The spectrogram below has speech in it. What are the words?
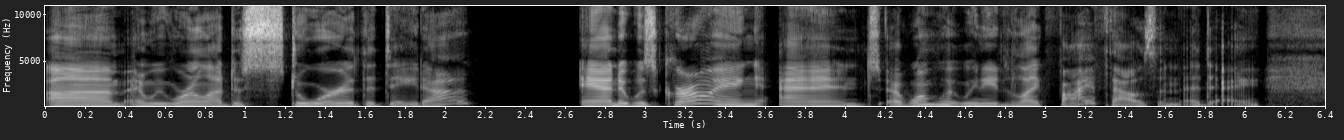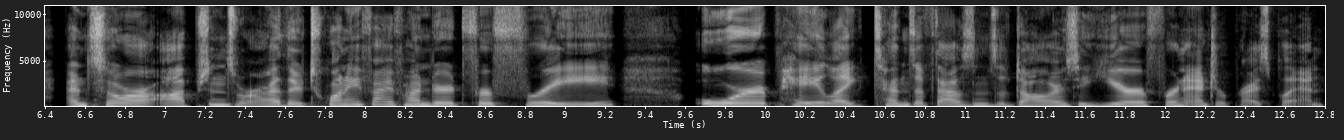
Um, and we weren't allowed to store the data. And it was growing. And at one point, we needed like 5,000 a day. And so our options were either 2,500 for free or pay like tens of thousands of dollars a year for an enterprise plan.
